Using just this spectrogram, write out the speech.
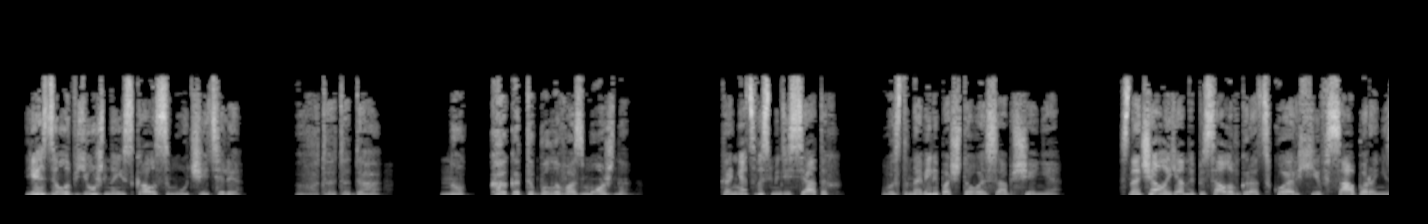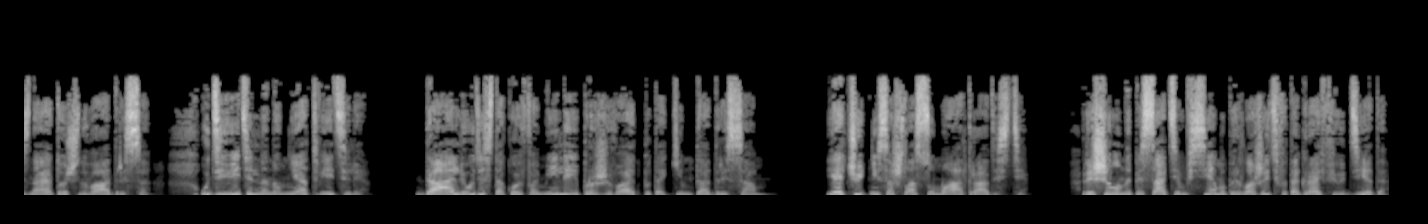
Ездила в Южное, искала самоучителя. Вот это да! Но как это было возможно? Конец восьмидесятых. Восстановили почтовое сообщение. Сначала я написала в городской архив Сапора, не зная точного адреса. Удивительно, но мне ответили. Да, люди с такой фамилией проживают по таким-то адресам. Я чуть не сошла с ума от радости. Решила написать им всем и приложить фотографию деда.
